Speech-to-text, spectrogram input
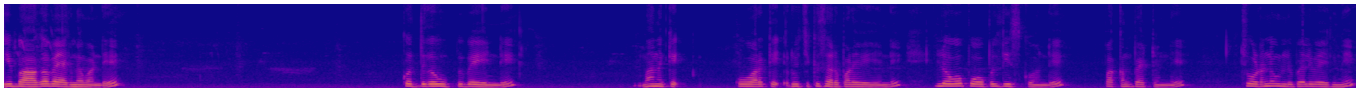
ఇవి బాగా వేగనవండి కొద్దిగా ఉప్పు వేయండి. మనకి కూరకి రుచికి సరిపడా వేయండి. ఇలాగో పోపులు తీసుకోండి. పక్కన పెట్టండి. చూడండి ఉల్లిపాయలు వేగినాయి.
